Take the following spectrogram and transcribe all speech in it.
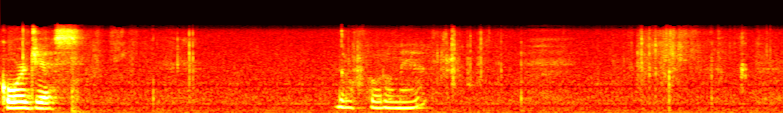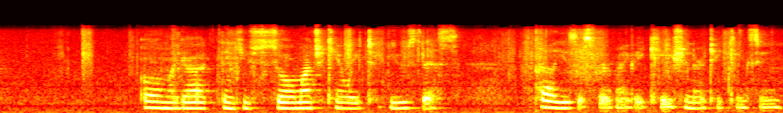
gorgeous. Little photo mat. Oh my god, thank you so much. I can't wait to use this. I'll probably use this for my vacation or taking soon.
